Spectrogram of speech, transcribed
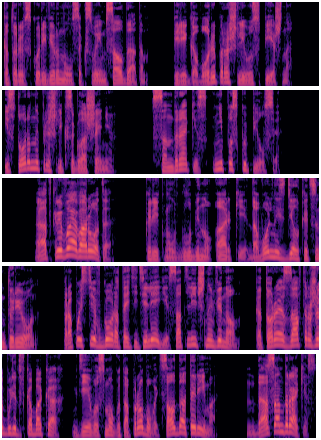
который вскоре вернулся к своим солдатам, переговоры прошли успешно, и стороны пришли к соглашению. Сандракис не поскупился. «Открывай ворота!» — крикнул в глубину арки, довольный сделкой Центурион, пропустив город эти телеги с отличным вином, которое завтра же будет в кабаках, где его смогут опробовать солдаты Рима. Да, Сандракис?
